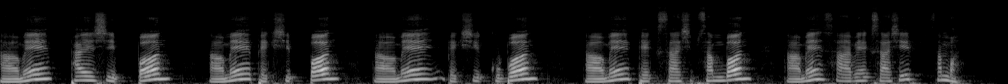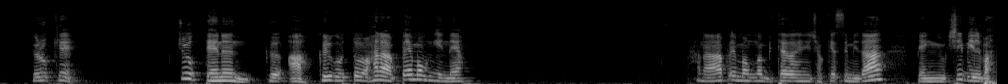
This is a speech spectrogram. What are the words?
다음에 80번 다음에 110번 다음에 119번 다음에 143번 다음에 443번. 이렇게 쭉 되는 그 아 그리고 또 하나 빼먹은 게 있네요. 하나 빼먹은 건 밑에다 그냥 적겠습니다. 161번.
